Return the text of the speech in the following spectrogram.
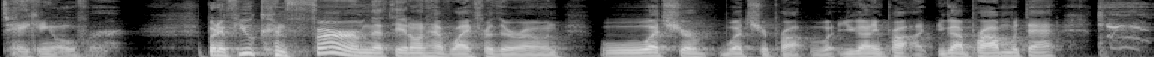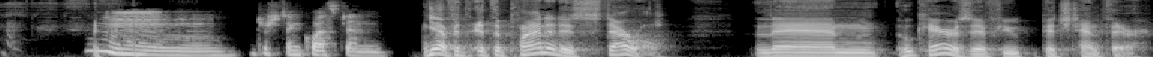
taking over. But if you confirm that they don't have life of their own, what's your what's your problem? You got any problem? You got a problem with that? hmm. Interesting question. Yeah, if, it, if the planet is sterile, then who cares if you pitch tent there?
